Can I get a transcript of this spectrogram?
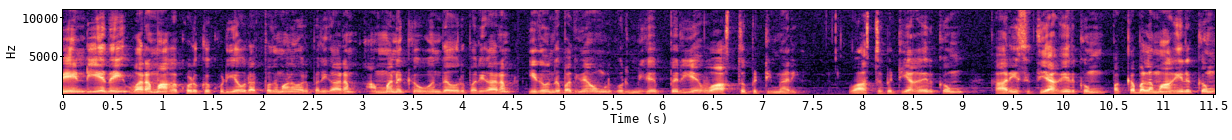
வேண்டியதை வரமாக கொடுக்கக்கூடிய ஒரு அற்புதமான ஒரு பரிகாரம் அம்மனுக்கு உகந்த ஒரு பரிகாரம். இது வந்து பார்த்திங்கன்னா உங்களுக்கு ஒரு மிகப்பெரிய வாஸ்து பெட்டி மாதிரி. வாஸ்து பெட்டியாக இருக்கும் காரிய சித்தியாக இருக்கும் பக்கபலமாக இருக்கும்.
